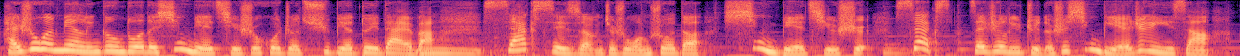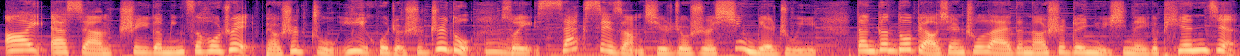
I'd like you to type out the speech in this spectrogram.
还是会面临更多的性别歧视或者区别对待吧。Sexism 就是我们说的性别歧视。Sex 在这里指的是性别这个意思啊。ISM 是一个名词后缀，表示主义或者是制度，所以 sex。Sexism 其实就是性别主义，但更多表现出来的呢是对女性的一个偏见，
